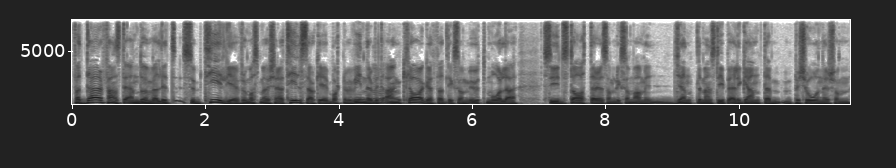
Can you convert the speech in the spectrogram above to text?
för att där fanns det ändå en väldigt subtil grej, för då måste man ju känna till sig, okej, Borta med vinden har blivit Mm. anklagad för att liksom utmåla sydstatare som liksom, ja, gentlemans, typ eleganta personer som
